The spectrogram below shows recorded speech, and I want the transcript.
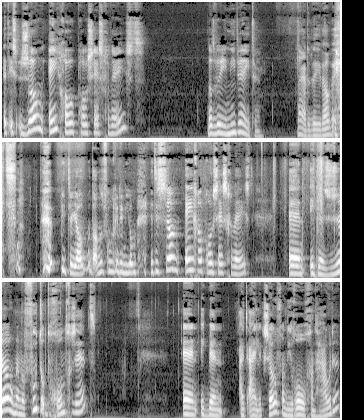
het is zo'n ego-proces geweest. Dat wil je niet weten. Nou ja, dat wil je wel weten. Pieter Jan, want anders vroeg je er niet om. Het is zo'n ego-proces geweest. En ik ben zo met mijn voeten op de grond gezet. En ik ben uiteindelijk zo van die rol gaan houden.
